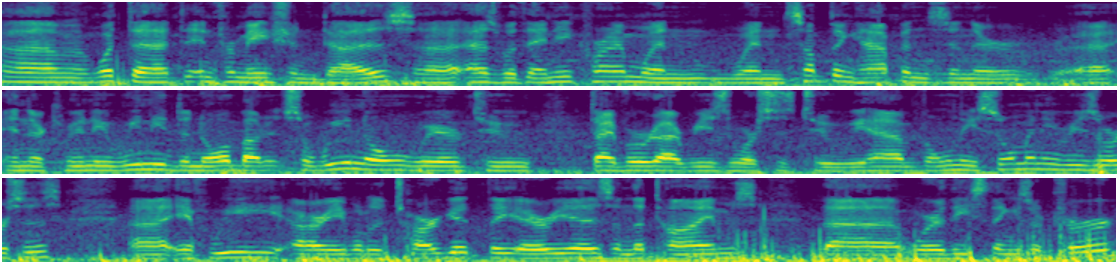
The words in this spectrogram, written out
Um, what that information does, uh, as with any crime, when, when something happens in their uh, in their community, we need to know about it so we know where to divert our resources to. We have only so many resources. Uh, if we are able to target the areas and the times uh, where these things occur,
